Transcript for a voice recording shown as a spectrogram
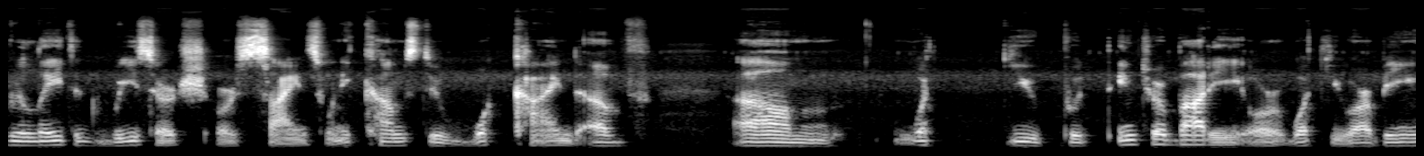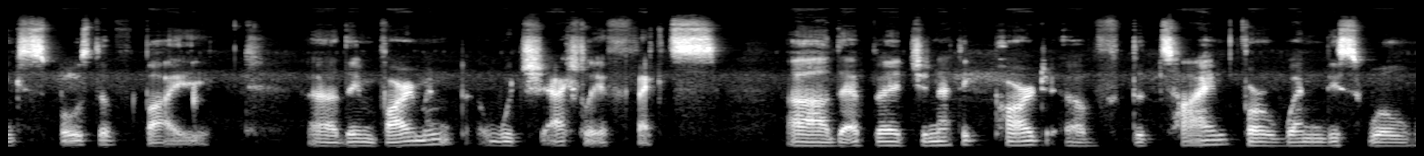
related research or science when it comes to what kind of um, what you put into your body or what you are being exposed of by uh, the environment, which actually affects uh, the epigenetic part of the time for when this will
